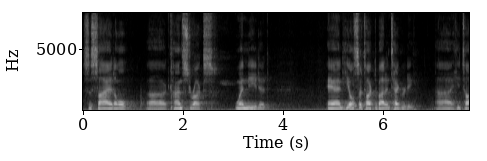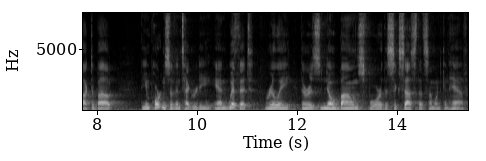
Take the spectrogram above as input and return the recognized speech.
societal uh, constructs when needed. And he also talked about integrity. Uh, he talked about the importance of integrity, and with it, really, there is no bounds for the success that someone can have.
